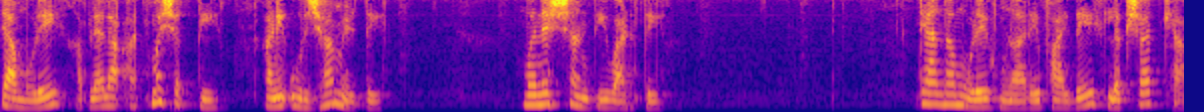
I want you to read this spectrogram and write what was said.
त्यामुळे आपल्याला आत्मशक्ती आणि ऊर्जा मिळते. मनशांती वाढते. ध्यानामुळे होणारे फायदे लक्षात घ्या.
